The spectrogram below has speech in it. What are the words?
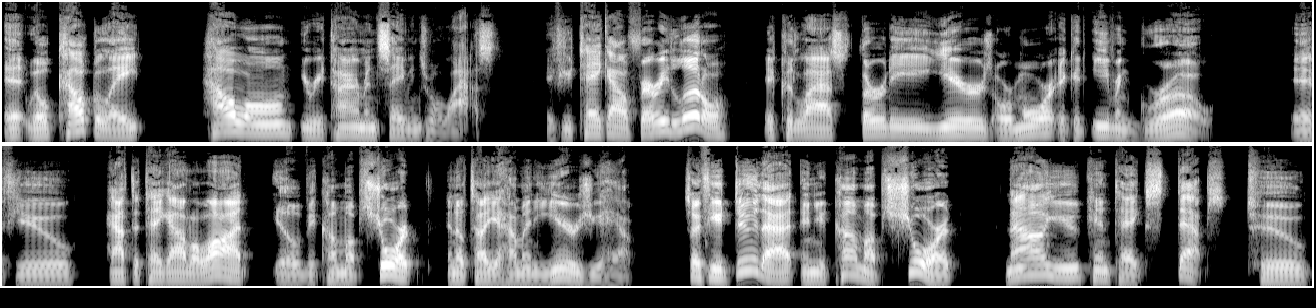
It will calculate how long your retirement savings will last. If you take out very little, it could last 30 years or more. It could even grow. If you have to take out a lot, it'll become up short and it'll tell you how many years you have. So if you do that and you come up short, now you can take steps to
